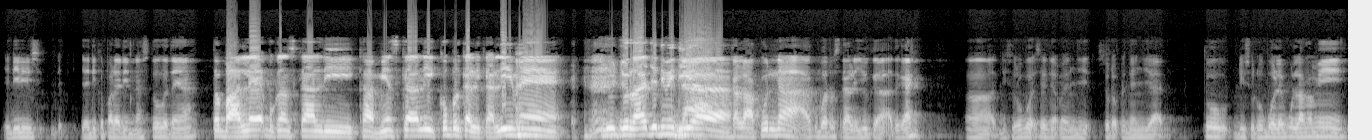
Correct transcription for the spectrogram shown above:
Jadi di- jadi kepala dinas tuh katanya. Terbalik bukan sekali. Kami yang sekali. Kau berkali-kali, Me. Jujur aja di Nah, media. kalau aku enggak, aku baru sekali juga, tuh kan. Eh, disuruh buat surat perjanjian. Tuh disuruh boleh pulang kami.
